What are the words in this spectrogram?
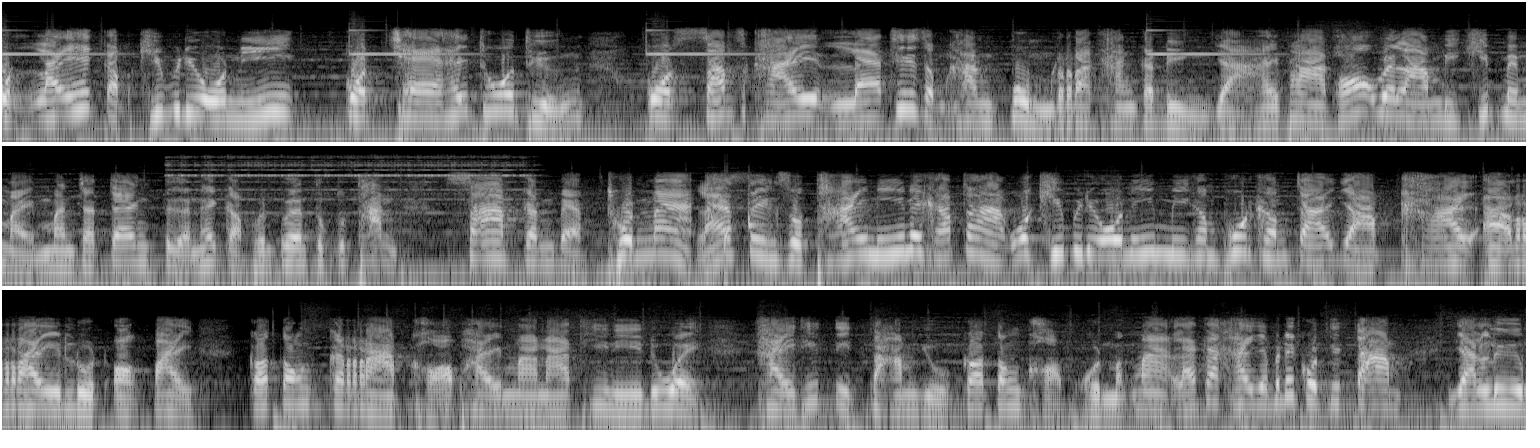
กดไลค์ให้กับคลิปวิดีโอนี้ กดแชร์ให้ทั่วถึงกด Subscribe และที่สำคัญปุ่มระฆังกระดิ่งอย่าให้พลาดเพราะเวลามีคลิปใหม่ๆ มันจะแจ้งเตือนให้กับเพื่อนๆทุกๆท่าน ทราบกันแบบทั่วหน้า และสิ่งสุดท้ายนี้นะครับถ้าหากว่าคลิปวิดีโอนี้มีคำพูดคำจาหยาบคายอะไรหลุดออกไป ก็ต้องกราบขออภัยมาณที่นี้ด้วย ใครที่ติดตามอยู่ก็ต้องขอบคุณมากๆ และถ้าใครยังไม่ได้กดติดตาม อย่าลืม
